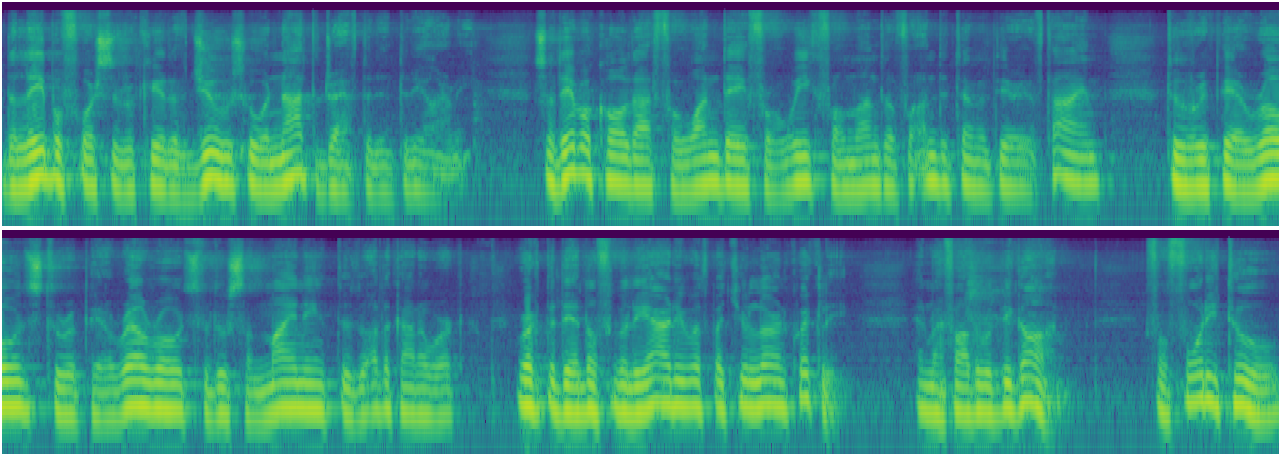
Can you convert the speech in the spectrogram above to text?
the labor forces were created of Jews who were not drafted into the army. So they were called out for one day, for a week, for a month, or for an undetermined period of time to repair roads, to repair railroads, to do some mining, to do other kind of work, work that they had no familiarity with, but you learn quickly. And my father would be gone. From 42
